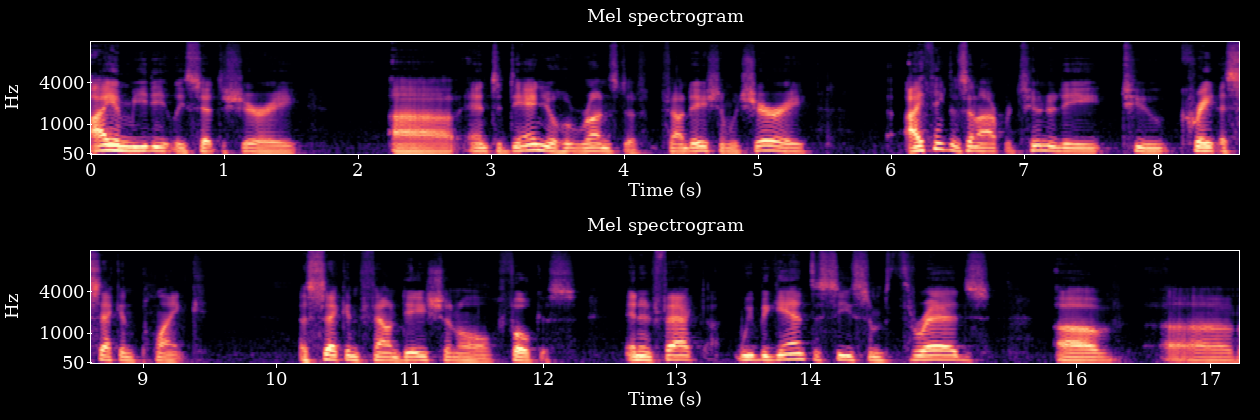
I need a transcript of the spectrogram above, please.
I immediately said to Sheri uh, and to Daniel, who runs the foundation with Sheri, I think there's an opportunity to create a second plank, a second foundational focus. And in fact, we began to see some threads of uh,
